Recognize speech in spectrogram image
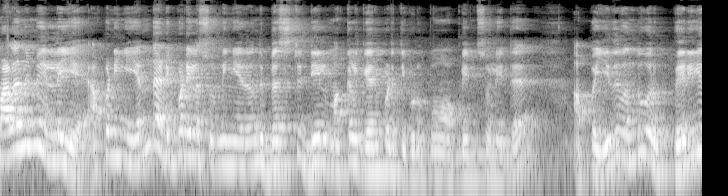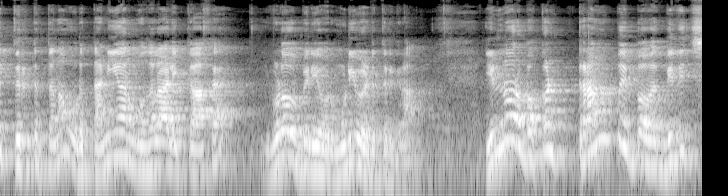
பலனுமே இல்லையே. அப்போ நீங்கள் எந்த அடிப்படையில் சொன்னீங்க இது வந்து பெஸ்ட் டீல் மக்களுக்கு ஏற்படுத்தி கொடுப்போம் அப்படின்னு சொல்லிட்டு? அப்போ இது வந்து ஒரு பெரிய திருட்டுத்தனம் ஒரு தனியார் முதலாளிக்காக இவ்வளவு பெரிய ஒரு முடிவு எடுத்திருக்கிறாங்க. இன்னொரு பக்கம் ட்ரம்ப் இப்போ விதிச்ச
